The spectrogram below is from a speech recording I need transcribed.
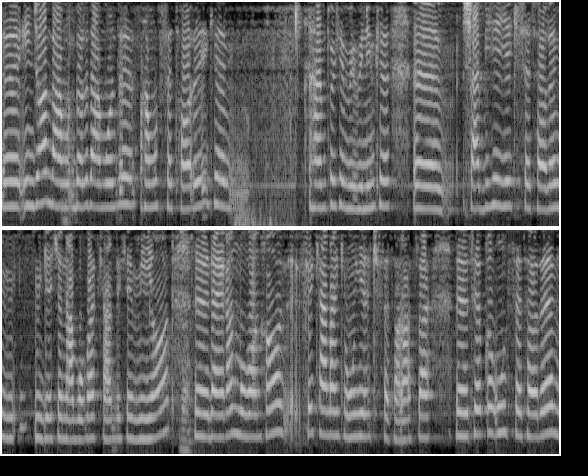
اینجا هم داره در مورد همون ستاره که همینطور که می‌بینیم که شبیه یک ستاره میگه که نبوت کرده که میاد بله. دقیقا مغان ها فکر کردن که اون یک ستاره است و طبق اون ستاره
